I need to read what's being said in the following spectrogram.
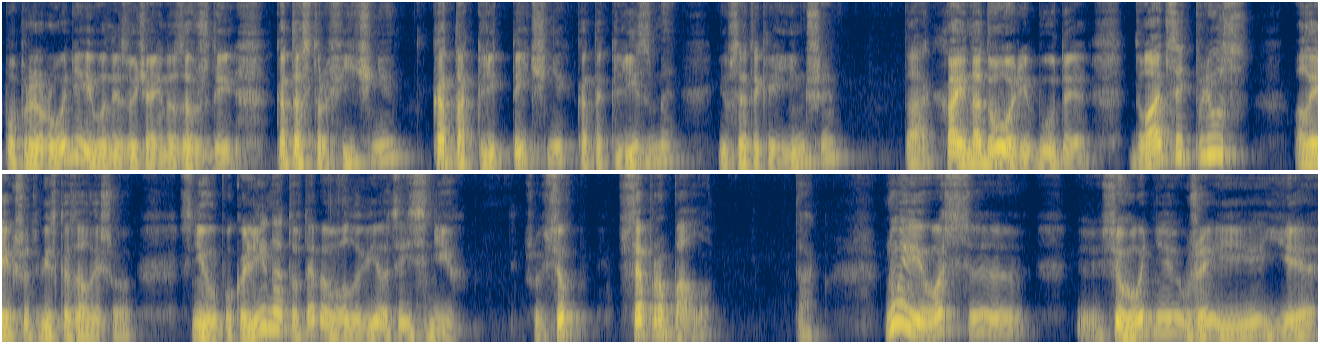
по природі, і вони, звичайно, завжди катастрофічні, катаклітичні, катаклізми і все таке інше. Так. Хай на дворі буде 20 плюс. Але якщо тобі сказали, що снігу по коліна, то в тебе в голові оцей сніг, що все все пропало. Так. Ну і ось е, сьогодні вже є е,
